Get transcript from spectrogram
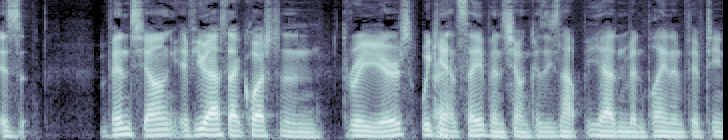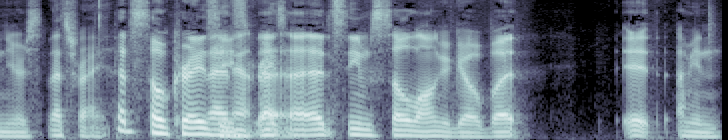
is Vince Young. If you ask that question in three years, we can't say Vince Young because he's not. He hadn't been playing in 15 years. That's right. That's so crazy. That's That- crazy. uh, it seems so long ago, but it. I mean,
